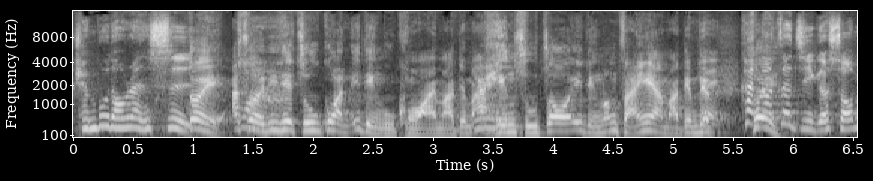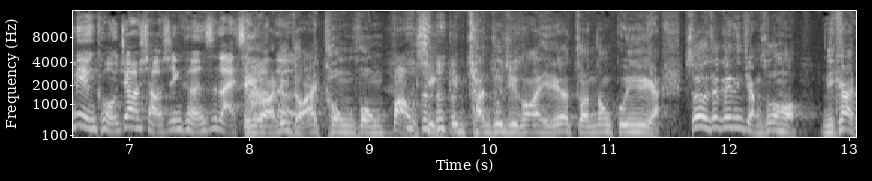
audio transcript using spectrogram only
全部都认识。对啊，所以那些主管一定有看嘛，对吧？啊，行事做一定拢知影嘛，对不对？看到这几个熟面孔就要小心，可能是来查的。对啊，你都爱通风报信，跟传出去讲，哎，要转动规律啊。所以我就跟你讲说，吼，你看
